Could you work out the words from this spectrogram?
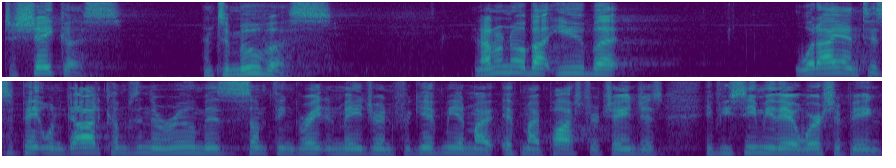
to shake us and to move us. And I don't know about you, but what I anticipate when God comes in the room is something great and major. And forgive me my, if my posture changes. If you see me there worshiping,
